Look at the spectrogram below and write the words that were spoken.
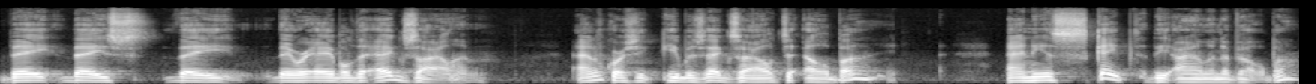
they, they, they, they were able to exile him. And of course, he, he was exiled to Elba, and he escaped the island of Elba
